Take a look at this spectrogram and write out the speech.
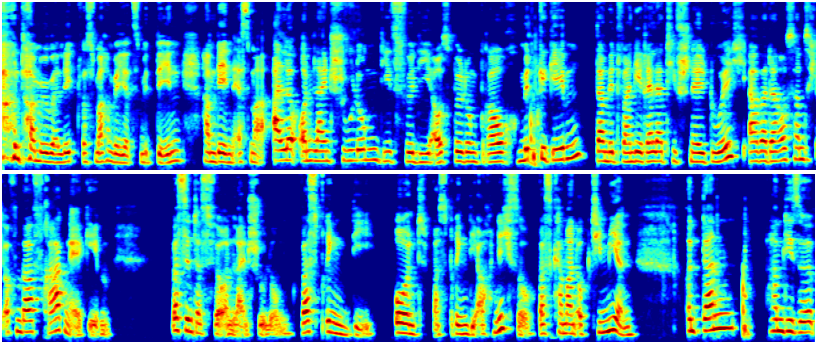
und haben überlegt, was machen wir jetzt mit denen, haben denen erstmal alle Online-Schulungen, die es für die Ausbildung braucht, mitgegeben. Damit waren die relativ schnell durch, aber daraus haben sich offenbar Fragen ergeben. Was sind das für Online-Schulungen? Was bringen die? Und was bringen die auch nicht so? Was kann man optimieren? Und dann haben diese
